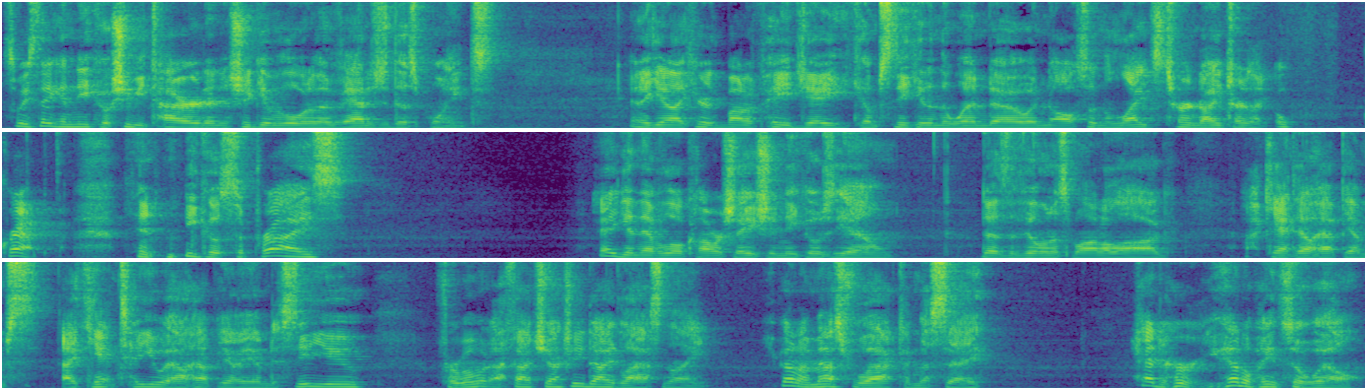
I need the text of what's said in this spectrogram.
So he's thinking Nico should be tired and it should give him a little bit of an advantage at this point. And again, like here at the bottom of page eight, he comes sneaking in the window, and all of a sudden the lights turn on. He turns like, "Oh, crap!" And Nico's surprise and again, they have a little conversation. Nico's, you know, does the villainous monologue. I can't tell happy I'm. I can't tell you how happy I am to see you. For a moment, I thought you actually died last night. You've got a masterful act, I must say. Had to hurt. You handle pain so well.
